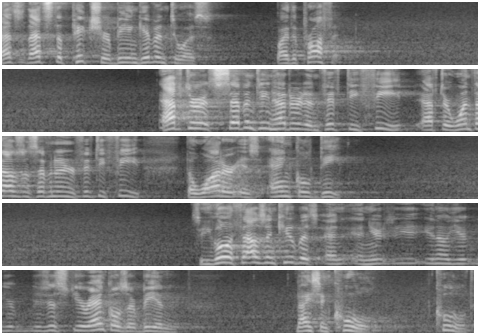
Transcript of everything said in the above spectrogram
That's, that's the picture being given to us by the prophet. After 1,750 feet, after 1,750 feet, the water is ankle deep. So you go a thousand cubits, and, and you you know, you you just, your ankles are being nice and cool, cooled.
